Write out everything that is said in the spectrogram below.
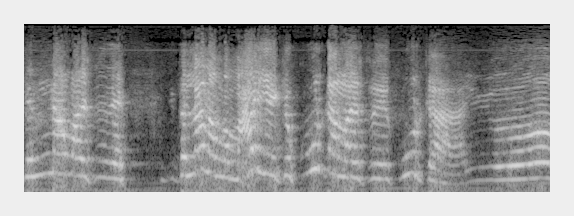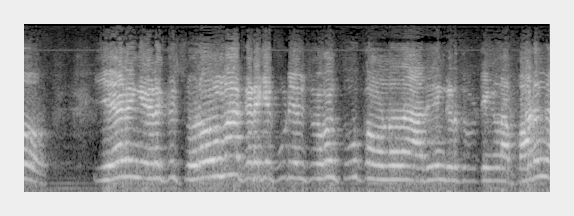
என்ன மாஸ்டர் இதெல்லாம் நம்ம மாளிகைக்கு கூர்க்கா கூர்க்கா ஐயோ ஏழைங்க எனக்கு சுலபமா கிடைக்கக்கூடிய சுகம் தூக்கம் ஒண்ணுதான். அதையும் கெடுத்து விட்டீங்களா? படுங்க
